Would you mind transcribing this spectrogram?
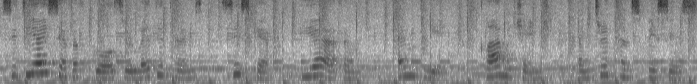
CTI CFF Goals Related Terms Seascape, EAFM, MPA, Climate Change, and Threatened Species.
